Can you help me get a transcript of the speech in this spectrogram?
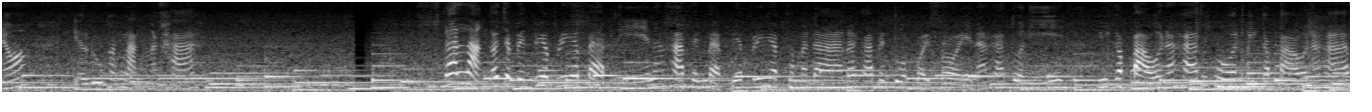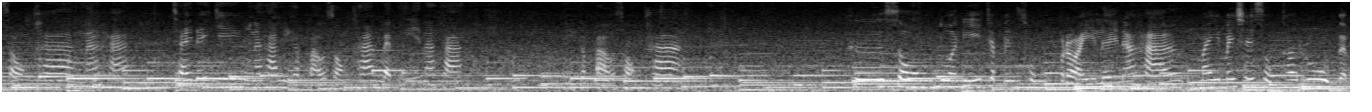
เนาะเดี๋ยวดูข้างหลังนะคะานหลังก็จะเป็นเรียบๆแบบนี้นะคะ เป็นแบบเรียบๆธรรมดานะคะ เป็นตัวปล่อยๆนะคะ ตัวนี้มีกระเป๋านะคะ ทุกคนมีกระเป๋านะคะสองข้างนะคะ ใช้ได้จริงนะคะ มีกระเป๋าสองข้างแบบนี้นะคะ มีกระเป๋าสองข้าง คือทรงตัวนี้จะเป็นทรงปล่อยเลยนะคะ ไม่ไม่ใช่ทรงเข้ารูปแบบ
